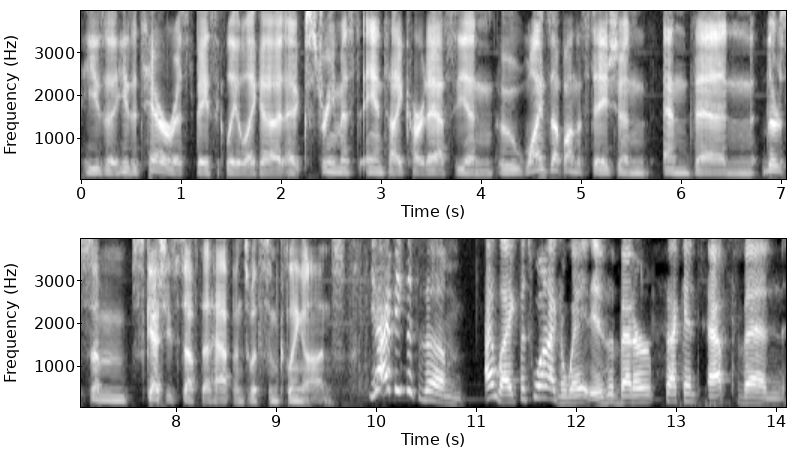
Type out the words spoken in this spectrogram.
He's a he's a terrorist, basically, like a, an extremist anti-Cardassian who winds up on the station, and then there's some sketchy stuff that happens with some Klingons. Yeah, I think this is um I like this one. In a way, it is a better second ep than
